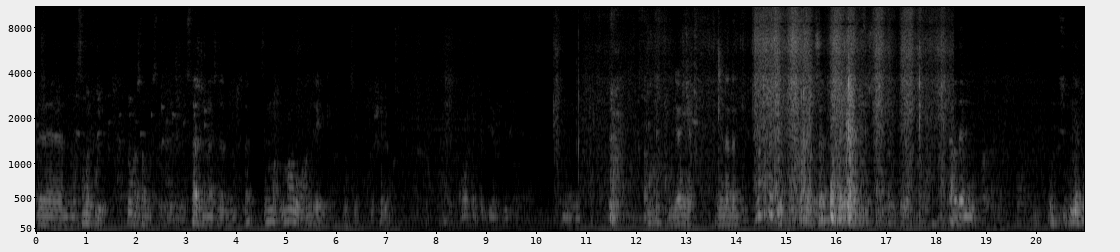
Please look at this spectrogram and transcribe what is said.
Від е, самої пулі. Ну, там стержень середньому, так? Це м- мало Андрійки. Це кошельок. Я нет. Не надо. Двести,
